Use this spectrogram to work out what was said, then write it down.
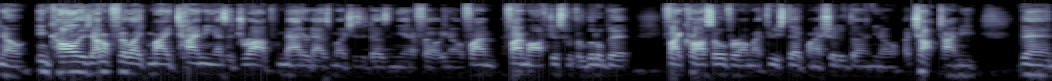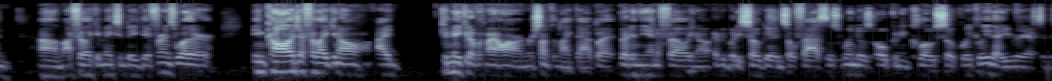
you know, in college, I don't feel like my timing as a drop mattered as much as it does in the NFL. You know, if I'm if I'm off just with a little bit, if I cross over on my three step when I should have done, you know, a chop timing, then um, I feel like it makes a big difference. Whether in college, I feel like you know I can make it up with my arm or something like that, but but in the NFL, you know, everybody's so good and so fast. Those windows open and close so quickly that you really have to.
